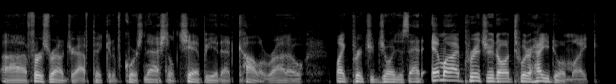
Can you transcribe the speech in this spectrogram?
Uh, first round draft pick, and of course, national champion at Colorado. Mike Pritchard joins us at Mi Pritchard on Twitter. How you doing, Mike?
